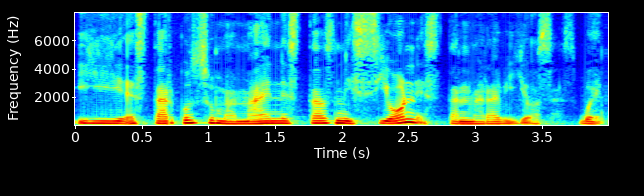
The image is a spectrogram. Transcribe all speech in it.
y estar con su mamá en estas misiones tan maravillosas. Bueno,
